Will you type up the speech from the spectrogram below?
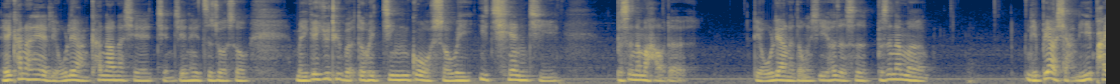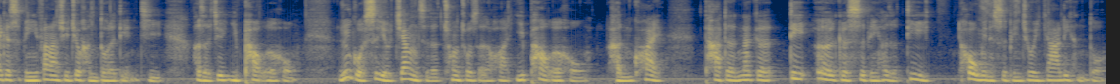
你会看到那些流量，看到那些剪接、那些制作的时候。每个 YouTuber 都会经过所谓一千集不是那么好的流量的东西，或者是不是那么，你不要想，你一拍个视频一放上去就很多的点击，或者就一炮而红。如果是有这样子的创作者的话，一炮而红，很快他的那个第二个视频或者第后面的视频就会压力很多。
